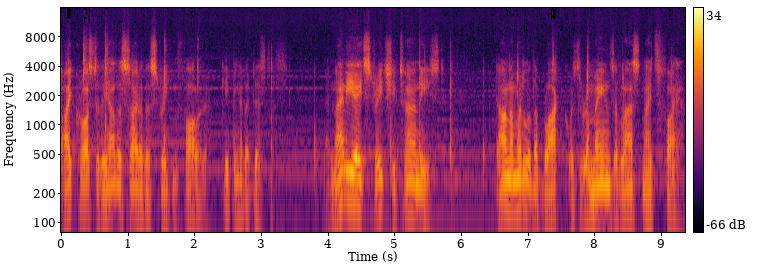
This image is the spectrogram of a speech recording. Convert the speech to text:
I crossed to the other side of the street and followed her, keeping at a distance. At 98th Street, she turned east. Down the middle of the block was the remains of last night's fire.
